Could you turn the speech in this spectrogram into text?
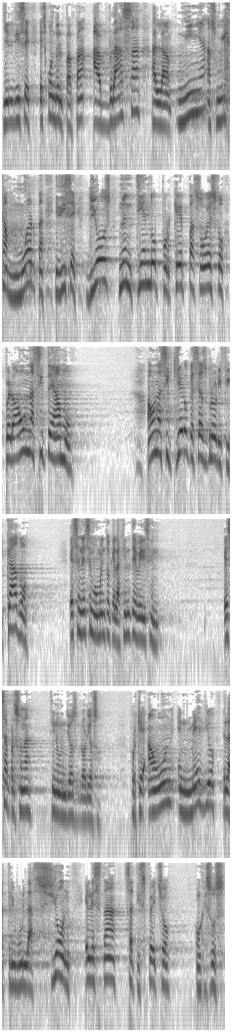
Y él dice, es cuando el papá abraza a la niña, a su hija muerta, y dice, Dios, no entiendo por qué pasó esto, pero aún así te amo. Aún así quiero que seas glorificado. Es en ese momento que la gente ve y dicen, esa persona tiene un Dios glorioso. Porque aún en medio de la tribulación, Él está satisfecho con Jesús.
